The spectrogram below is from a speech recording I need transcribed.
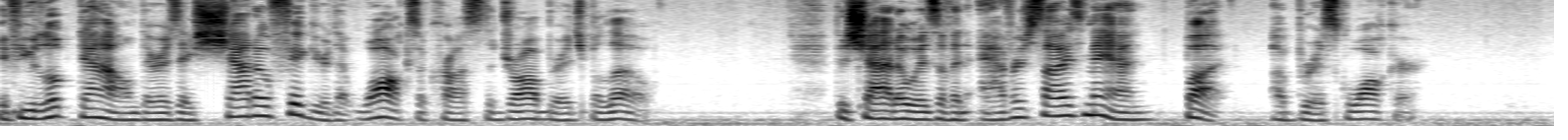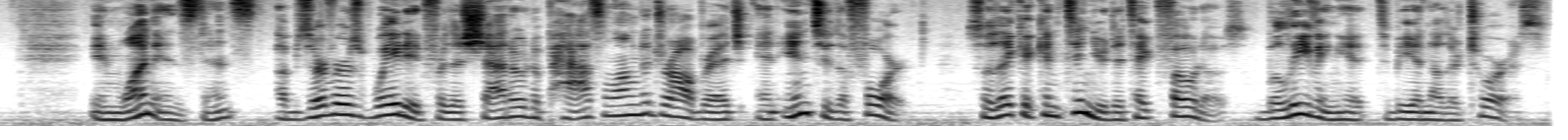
If you look down, there is a shadow figure that walks across the drawbridge below. The shadow is of an average sized man, but a brisk walker. In one instance, observers waited for the shadow to pass along the drawbridge and into the fort so they could continue to take photos, believing it to be another tourist.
